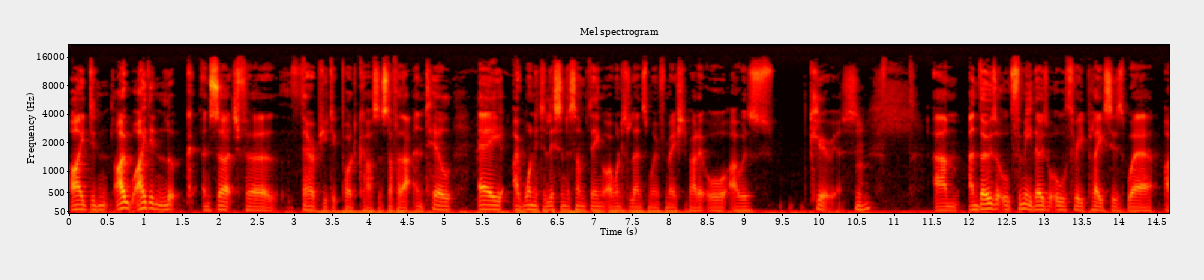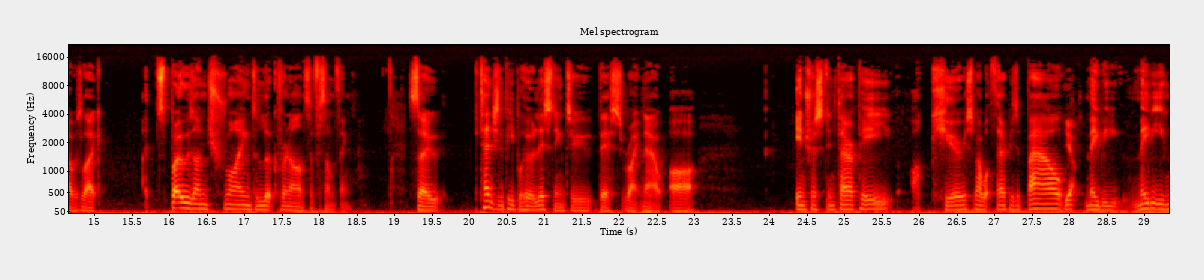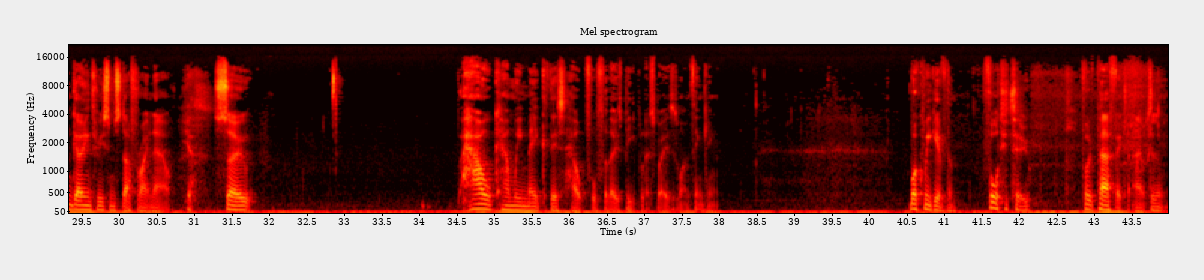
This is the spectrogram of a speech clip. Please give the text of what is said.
I didn't I, I didn't look and search for therapeutic podcasts and stuff like that until a I wanted to listen to something or I wanted to learn some more information about it or I was curious. Mhm. Um, and those are all, for me those were all three places where I was like I suppose I'm trying to look for an answer for something. So potentially the people who are listening to this right now are interested in therapy, are curious about what therapy is about. Maybe maybe even going through some stuff right now. Yes. So how can we make this helpful for those people, I suppose is what I'm thinking. What can we give them? 42. Perfect, excellent.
